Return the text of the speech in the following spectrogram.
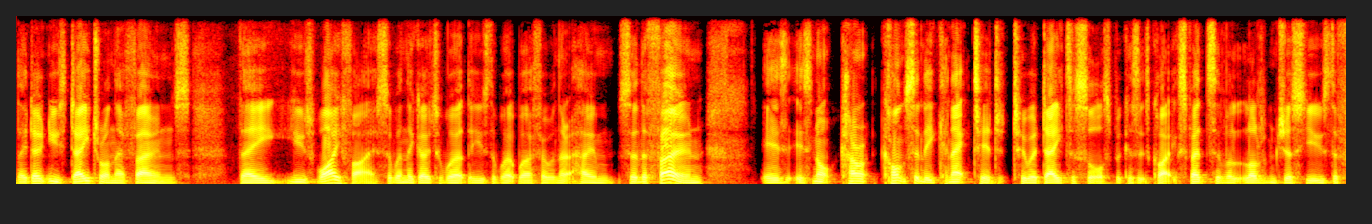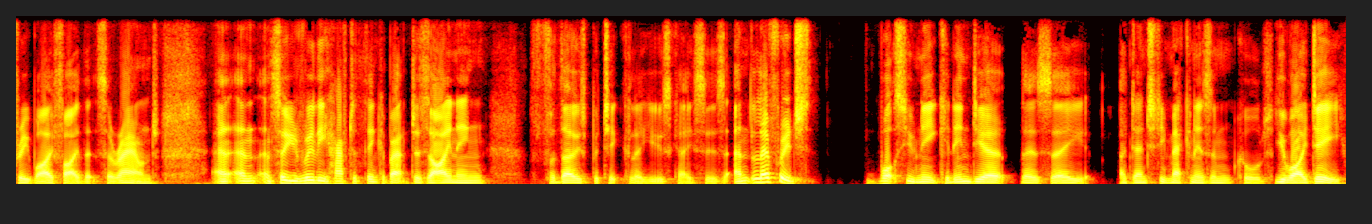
They don't use data on their phones. They use Wi-Fi. So when they go to work, they use the work Wi-Fi when they're at home. So the phone is is not cur- constantly connected to a data source because it's quite expensive. A lot of them just use the free Wi-Fi that's around, and and, and so you really have to think about designing for those particular use cases and leverage what's unique in India. There's a identity mechanism called UID.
